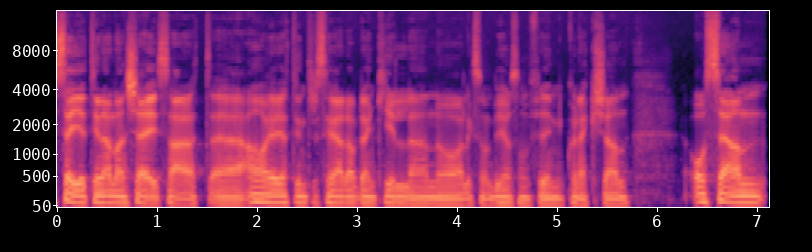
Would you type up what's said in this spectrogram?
säger till en annan tjej så här att ah, jag är jätteintresserad av den killen och liksom, vi har sån fin connection. Och sen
